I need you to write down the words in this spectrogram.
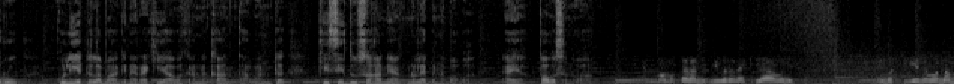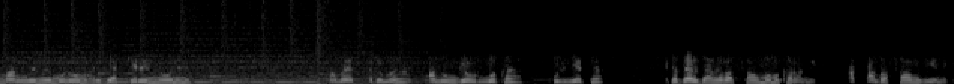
ඔරු කුලියට ලබාගෙන රැකියාව කරන කාන්තාවන්ට කිසිදු සහනයක් නොලැබෙන බව ඇය පවසනවා. මම කරන්න දීවර රැකියාවන. එම තියෙනවනම් මං වෙනුව මොනෝම හරි දෙයක් කෙරෙන්න ඕනනේ මම ඇත්තටම අනුන්ගේ ඔරුවක කුලියට එක දැල් දාන රස්සාව මම කරන්නේ. අක්කන් රස්සාව කියන එක.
